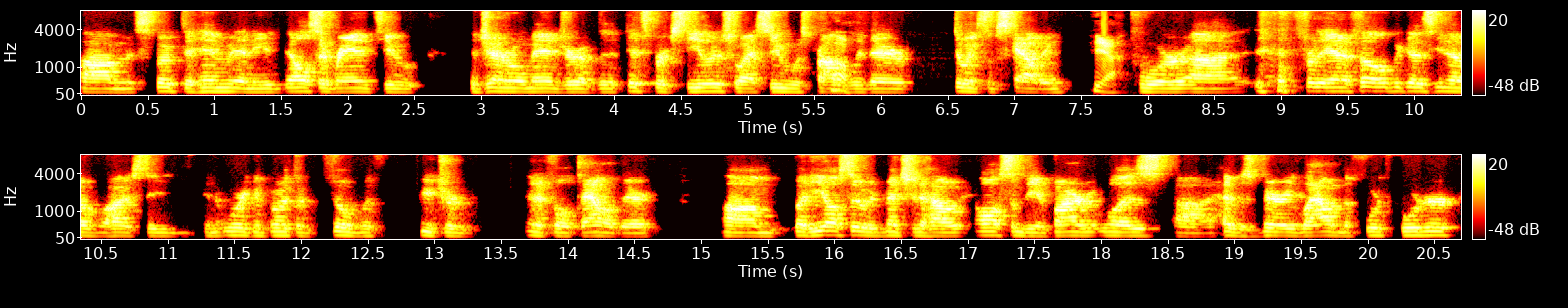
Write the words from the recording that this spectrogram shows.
Um, spoke to him, and he also ran into the general manager of the Pittsburgh Steelers, who I assume was probably oh. there doing some scouting. Yeah. For uh, for the NFL because you know Ohio State and Oregon both are filled with future NFL talent there. Um, but he also had mentioned how awesome the environment was. Uh, it was very loud in the fourth quarter.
